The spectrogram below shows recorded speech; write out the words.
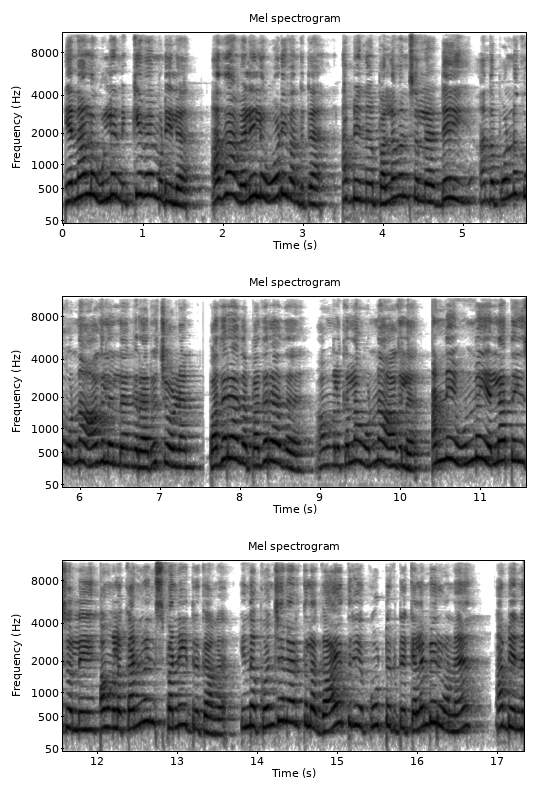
என்னால உள்ள நிக்கவே முடியல. அதான் வெளியில ஓடி வந்துட்டேன். அப்படின்னு பல்லவன் சொல்ல டேய் அந்த பொண்ணுக்கு ஒன்றும் ஆகலைங்கிறாரு சோழன். பதறாத பதறாத. அவங்களுக்கெல்லாம் ஒன்றும் ஆகல. அண்ணி உண்மை எல்லாத்தையும் சொல்லி அவங்கள கன்வின்ஸ் பண்ணிட்டு இருக்காங்க. இன்னும் கொஞ்ச நேரத்தில் காயத்ரியை கூப்பிட்டுக்கிட்டு கிளம்பிடுவோன்னு அப்படின்னு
